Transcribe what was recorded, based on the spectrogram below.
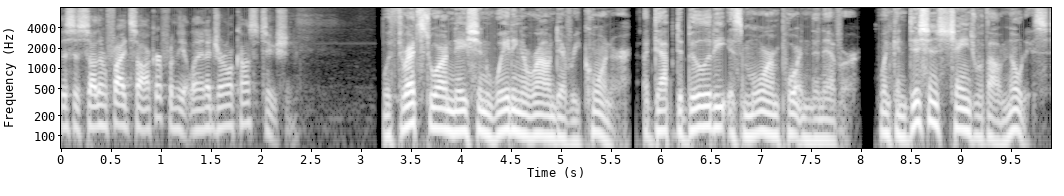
This is Southern Fried Soccer from the Atlanta Journal Constitution. With threats to our nation waiting around every corner, adaptability is more important than ever. When conditions change without notice,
